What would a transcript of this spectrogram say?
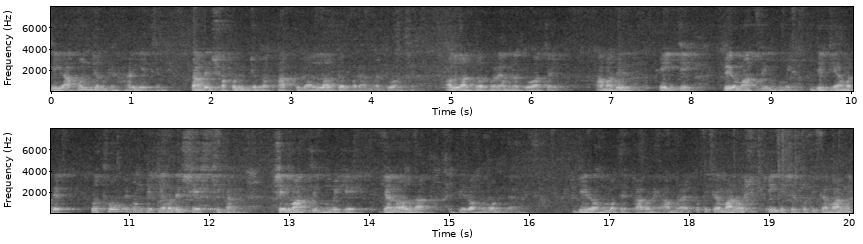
যেই আপনজনকে হারিয়েছেন, তাদের সকলের জন্য হাত তুলে আল্লাহর দরবারে আমরা দোয়া চাই। আল্লাহর দরবারে আমরা দোয়া চাই আমাদের এই যে প্রিয় মাতৃভূমি, যেটি আমাদের প্রথম এবং যেটি আমাদের শেষ ঠিকানা, সেই মাতৃভূমিকে যেন আল্লাহ একটি রহমত দেন। যে রহমতের কারণে আমরা প্রতিটা মানুষ, এই দেশের প্রতিটা মানুষ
